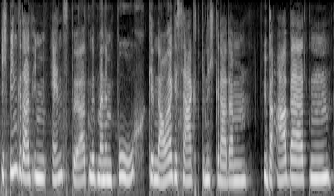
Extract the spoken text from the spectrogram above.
Ich bin gerade im Endspurt mit meinem Buch. Genauer gesagt bin ich gerade am Überarbeiten.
